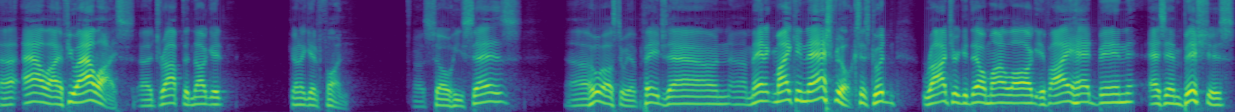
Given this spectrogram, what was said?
uh, ally, a few allies. Uh, drop the nugget, gonna get fun. Uh, so he says. Uh, who else do we have? Page down. Manic Mike in Nashville says, "Good Roger Goodell monologue. If I had been as ambitious."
